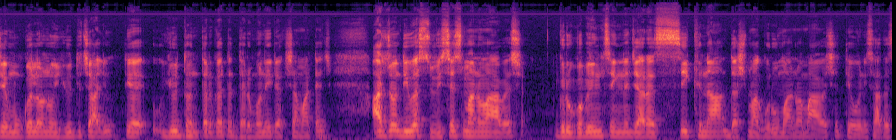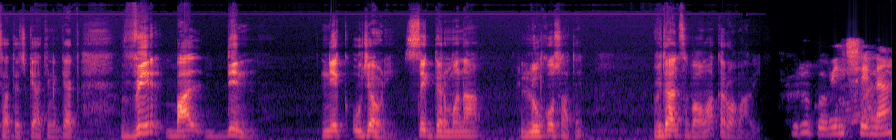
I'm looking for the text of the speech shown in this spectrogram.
જે મુગલોનું યુદ્ધ ચાલ્યું તે યુદ્ધ અંતર્ગત ધર્મની રક્ષા માટે જ આજનો દિવસ વિશેષ માનવામાં આવે છે. ગુરુ ગોવિંદ સિંહને જ્યારે શીખના દસમા ગુરુ માનવામાં આવે છે, તેઓની સાથે સાથે જ ક્યાંક ને ક્યાંક વીર બાલ દિનની એક ઉજવણી શીખ ધર્મના લોકો સાથે વિધાનસભામાં કરવામાં આવી. ગુરુ ગોવિંદસિંહના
